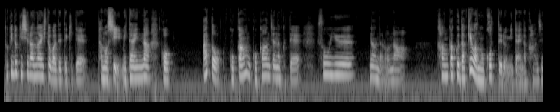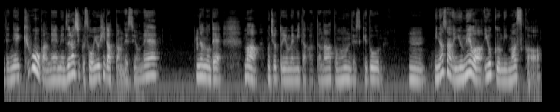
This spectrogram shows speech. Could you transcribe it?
時々知らない人が出てきて楽しいみたいなこうあと五感？五感じゃなくてそういうなんだろうな感覚だけは残ってるみたいな感じでね今日がね珍しくそういう日だったんですよね。なのでまあもうちょっと夢見たかったなと思うんですけどうん、皆さん夢はよく見ますか？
